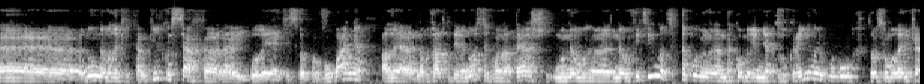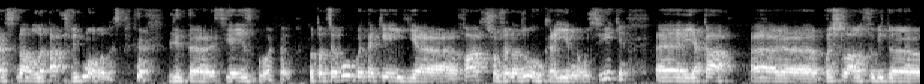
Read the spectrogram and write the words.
Е, ну, на великих там кількостях е, навіть були якісь випробування, але на початку 90-х вона теж ну не, е, неофіційно це було на такому рівні, як з Україною, бо був зовсім маленький арсенал, але також відмовилась від цієї зброї. Тобто, це був би такий факт, що вже на другу країну у світі, яка пройшла оцю від, е,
